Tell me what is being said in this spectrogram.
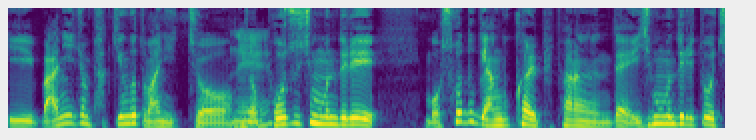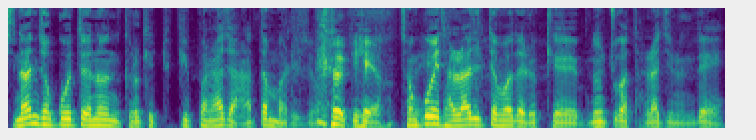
이 많이 좀 바뀐 것도 많이 있죠. 네. 보수 신문들이 뭐 소득 양극화를 비판하는데 이 신문들이 또 지난 정권 때는 그렇게 비판을 하지 않았단 말이죠. 그러게요. 정권이 달라질 때마다 이렇게 논조가 달라지는데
